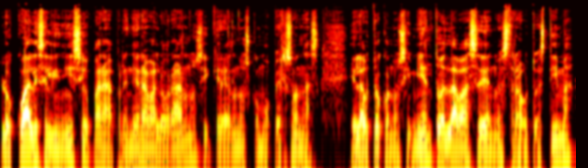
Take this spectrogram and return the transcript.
lo cual es el inicio para aprender a valorarnos y querernos como personas. El autoconocimiento es la base de nuestra autoestima,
